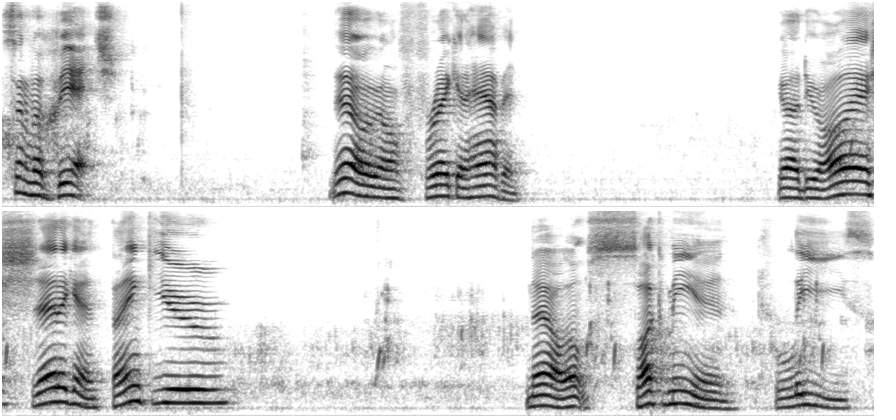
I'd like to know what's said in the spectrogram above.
Son of a bitch. We're gonna freaking happen. Gotta do all that shit again. Thank you. Now, don't suck me in. Please.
